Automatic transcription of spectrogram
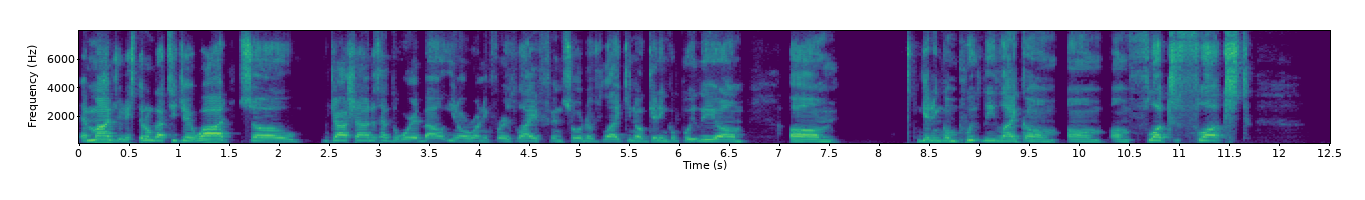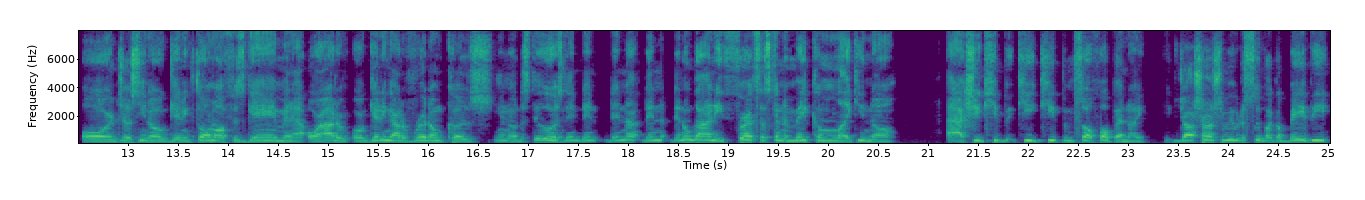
And mind you, they still don't got T.J. Watt, so Josh Allen doesn't have to worry about you know running for his life and sort of like you know getting completely um um getting completely like um um um flux fluxed or just you know getting thrown off his game and or out of or getting out of rhythm because you know the Steelers they they they not they, they don't got any threats that's gonna make him like you know actually keep keep keep himself up at night. Josh Allen should be able to sleep like a baby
